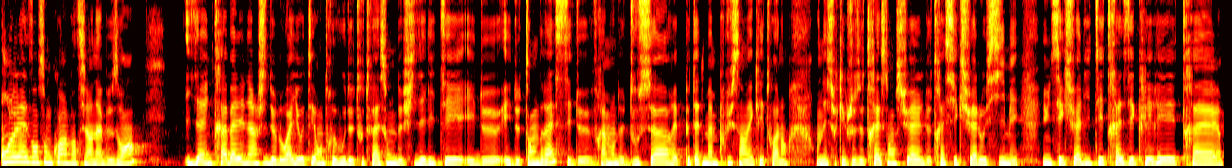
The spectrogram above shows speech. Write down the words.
On le laisse dans son coin quand il en a besoin il y a une très belle énergie de loyauté entre vous de toute façon, de fidélité et de, et de tendresse et de vraiment de douceur et peut-être même plus hein, avec l'étoile. Hein. On est sur quelque chose de très sensuel, de très sexuel aussi, mais une sexualité très éclairée, très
